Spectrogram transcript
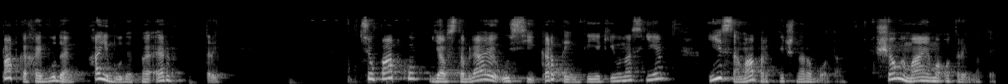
Папка хай буде, хай буде PR3. В цю папку я вставляю усі картинки, які у нас є, і сама практична робота. Що ми маємо отримати?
